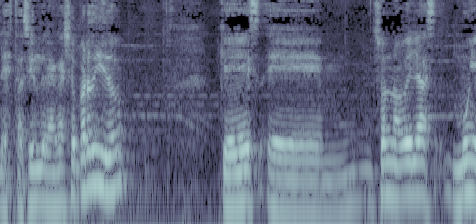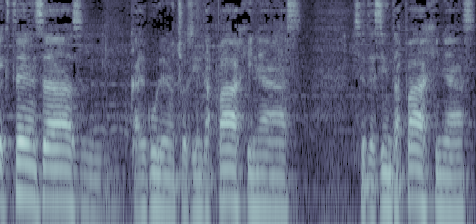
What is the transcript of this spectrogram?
La Estación de la Calle Perdido, que es eh, son novelas muy extensas, calculen 800 páginas, 700 páginas,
